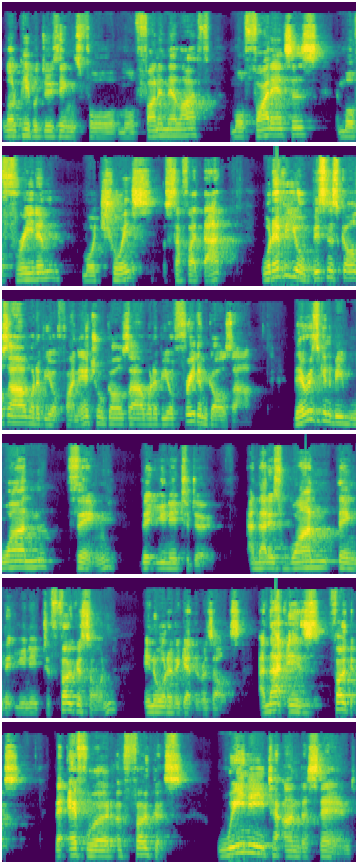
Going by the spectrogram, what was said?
A lot of people do things for more fun in their life, more finances, and more freedom, more choice, stuff like that. Whatever your business goals are, whatever your financial goals are, whatever your freedom goals are, there is going to be one thing that you need to do. And that is one thing that you need to focus on in order to get the results. And that is focus, the F word of focus. We need to understand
